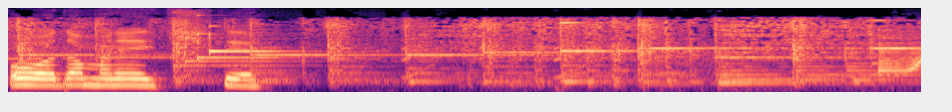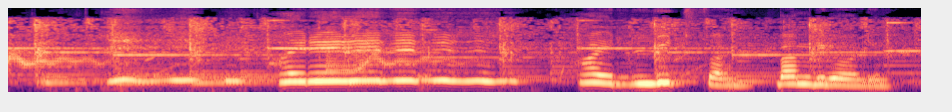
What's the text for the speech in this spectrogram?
O adam bana yetişti. Hayır hayır hayır hayır. hayır. Lütfen ben bir olayım.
